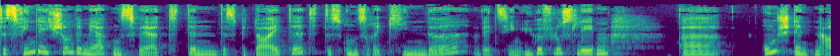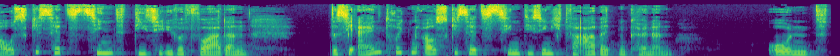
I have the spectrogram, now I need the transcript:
Das finde ich schon bemerkenswert, denn das bedeutet, dass unsere Kinder, wenn sie im Überfluss leben, äh, Umständen ausgesetzt sind, die sie überfordern, dass sie Eindrücken ausgesetzt sind, die sie nicht verarbeiten können und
